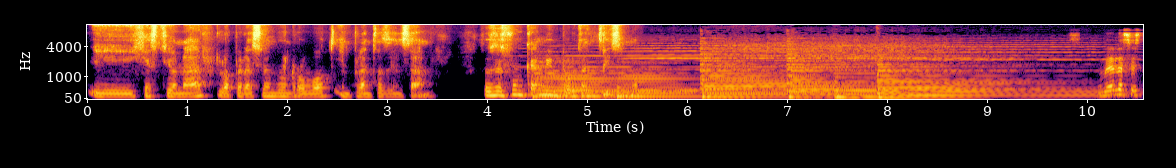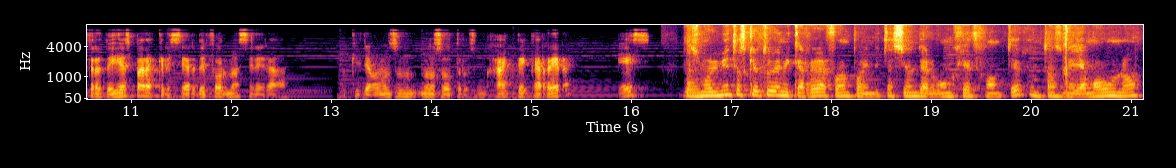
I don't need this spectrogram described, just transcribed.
y gestionar la operación de un robot en plantas de ensamble. Entonces fue un cambio importantísimo. Una de las estrategias para crecer de forma acelerada, lo que llamamos nosotros un hack de carrera, es... Los movimientos que yo tuve en mi carrera fueron por invitación de algún headhunter, entonces me llamó uno,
